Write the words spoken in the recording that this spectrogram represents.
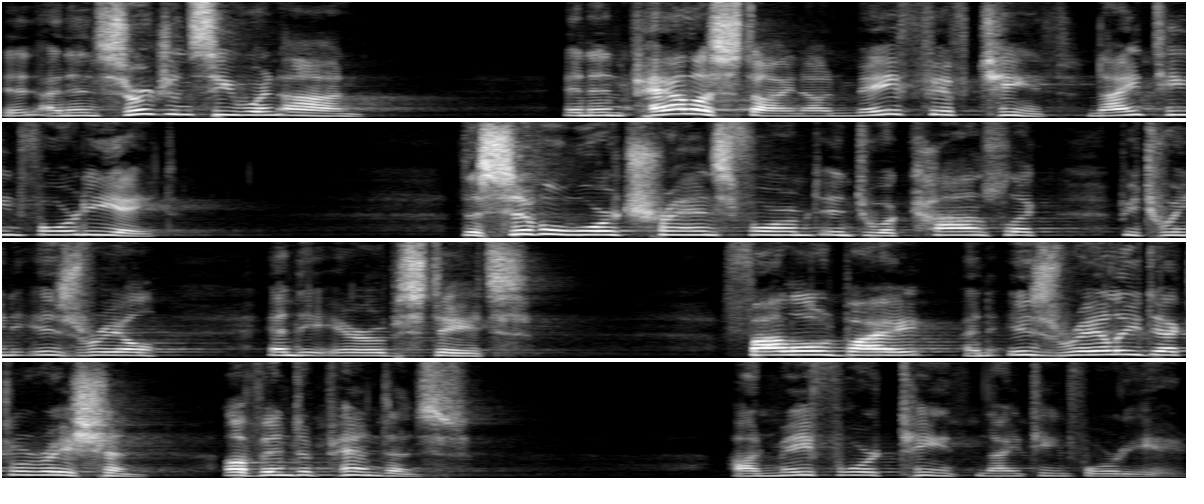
an insurgency went on. And in Palestine on May 15th, 1948, the Civil War transformed into a conflict between Israel and the Arab states, followed by an Israeli declaration of independence on May 14, 1948.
